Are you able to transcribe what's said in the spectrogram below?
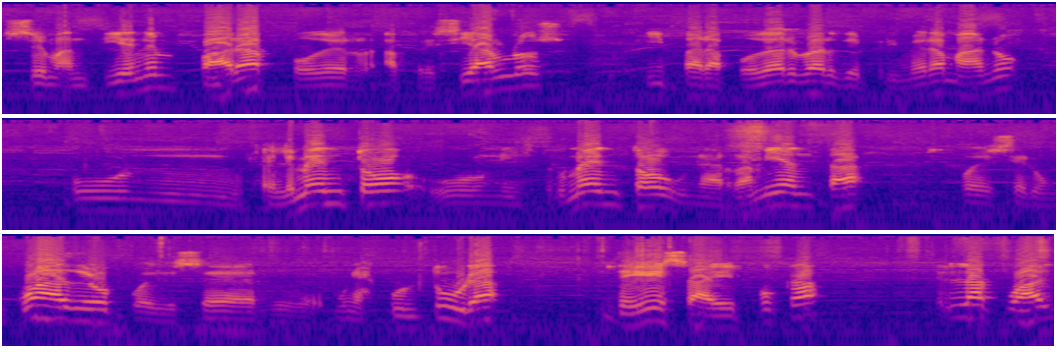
se mantienen para poder apreciarlos y para poder ver de primera mano un elemento, un instrumento, una herramienta, puede ser un cuadro, puede ser una escultura de esa época, la cual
